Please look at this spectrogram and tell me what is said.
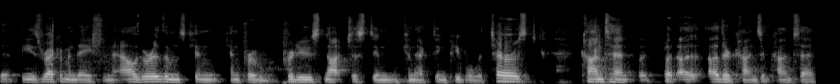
that these recommendation algorithms can, can pro- produce, not just in connecting people with terrorist content, but, but o- other kinds of content.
